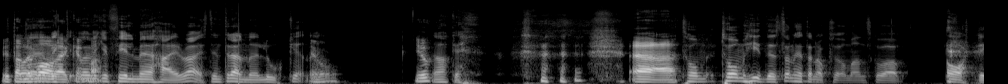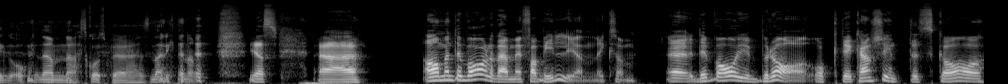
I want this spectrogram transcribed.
Utan och, det var vilken, verkligen bara... Vilken film är High Rise? Det är inte den med Loken? Jo. Jo. Ja, okay. uh, Tom, Tom Hiddleston heter han också om man ska vara artig och nämna skådespelarens riktiga namn. Yes. Uh, ja, men det var det där med familjen liksom. Uh, det var ju bra och det kanske inte ska,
